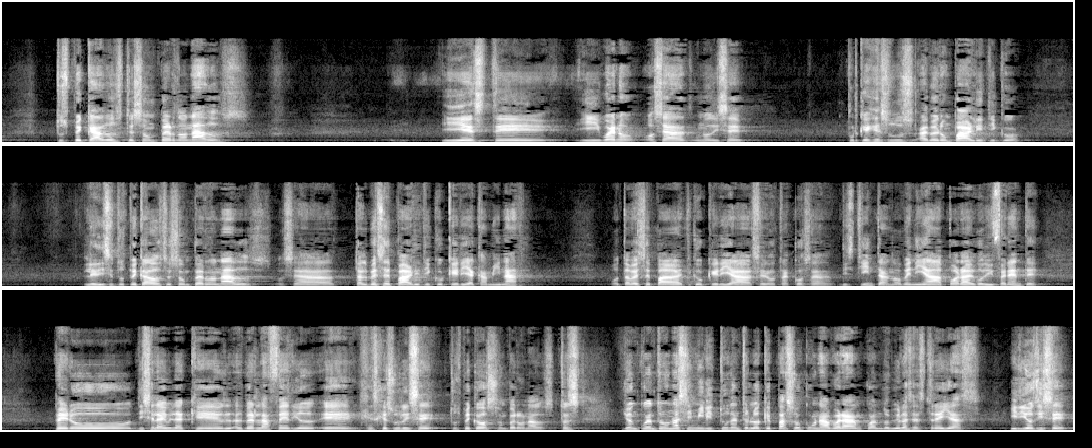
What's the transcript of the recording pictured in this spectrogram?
tus pecados te son perdonados. Y este y bueno, o sea, uno dice, ¿por qué Jesús al ver un paralítico le dice tus pecados te son perdonados. O sea, tal vez el paralítico quería caminar, o tal vez el paralítico quería hacer otra cosa distinta, ¿no? Venía por algo diferente. Pero dice la Biblia que al ver la fe, Dios, eh, Jesús dice, tus pecados son perdonados. Entonces, yo encuentro una similitud entre lo que pasó con Abraham cuando vio las estrellas y Dios dice,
